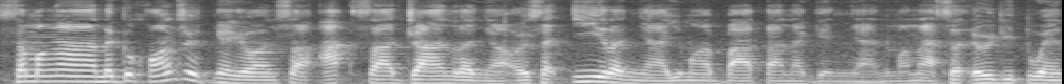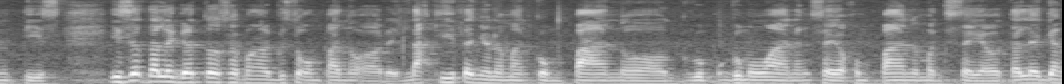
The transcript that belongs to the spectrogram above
sa mga nagko-concert ngayon sa sa genre niya or sa era niya, yung mga bata na ganyan, mga nasa early 20s, isa talaga to sa mga gusto kong panoorin. Nakita nyo naman kung paano gu- gumawa ng sayo, kung paano magsayaw. Talagang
